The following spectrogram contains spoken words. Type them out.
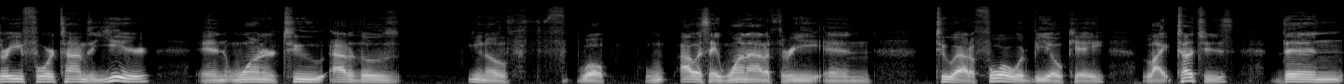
three, four times a year, and one or two out of those, you know, f- well, I would say one out of three and two out of four would be okay, light touches, then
